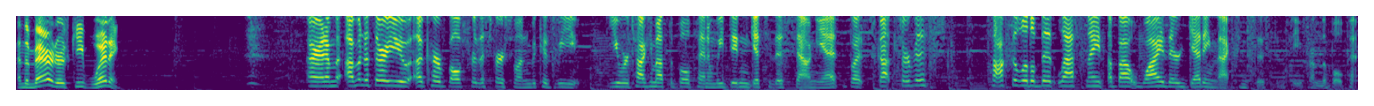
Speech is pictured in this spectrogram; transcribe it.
And the Mariners keep winning. All right, I'm, I'm going to throw you a curveball for this first one because we you were talking about the bullpen and we didn't get to this sound yet. But Scott Servais talked a little bit last night about why they're getting that consistency from the bullpen.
